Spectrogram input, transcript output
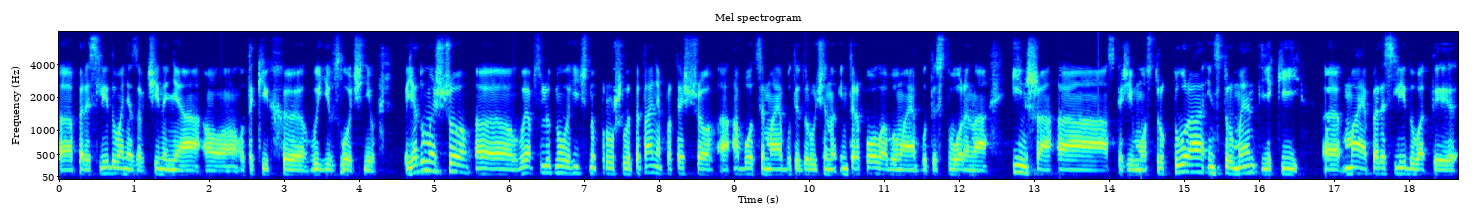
е, переслідування за вчинення таких видів злочинів. Я думаю, що е, ви абсолютно логічно порушили питання про те, що або це має бути доручено Інтерполу, або має бути створена інша, скажімо, структура, інструмент, який е, має переслідувати е,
